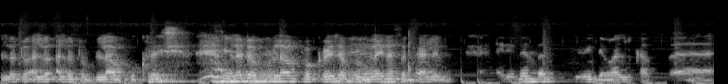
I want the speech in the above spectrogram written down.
a lot of a lot, a lot of love for Croatia, a lot of love for Croatia from Yeah. Linus and Caleb. I remember during the World Cup, uh,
